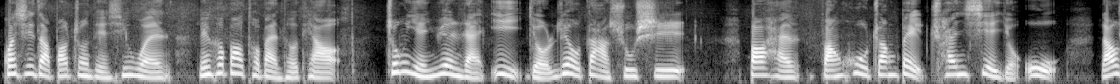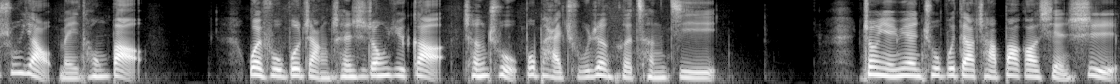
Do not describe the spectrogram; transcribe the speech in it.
关心早报重点新闻，联合报头版头条：中研院染疫有六大疏失，包含防护装备穿卸有误、老鼠咬没通报。卫副部长陈时中预告，惩处不排除任何层级。中研院初步调查报告显示，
